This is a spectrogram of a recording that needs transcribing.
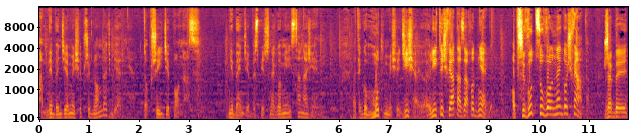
a my będziemy się przyglądać biernie, to przyjdzie po nas. Nie będzie bezpiecznego miejsca na ziemi. Dlatego módlmy się dzisiaj o elity świata zachodniego, o przywódców wolnego świata, żeby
